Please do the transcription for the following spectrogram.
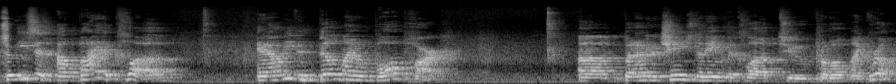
So he says, I'll buy the club and I'll even build my own ballpark, uh, but I'm going to change the name of the club to promote my grill.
